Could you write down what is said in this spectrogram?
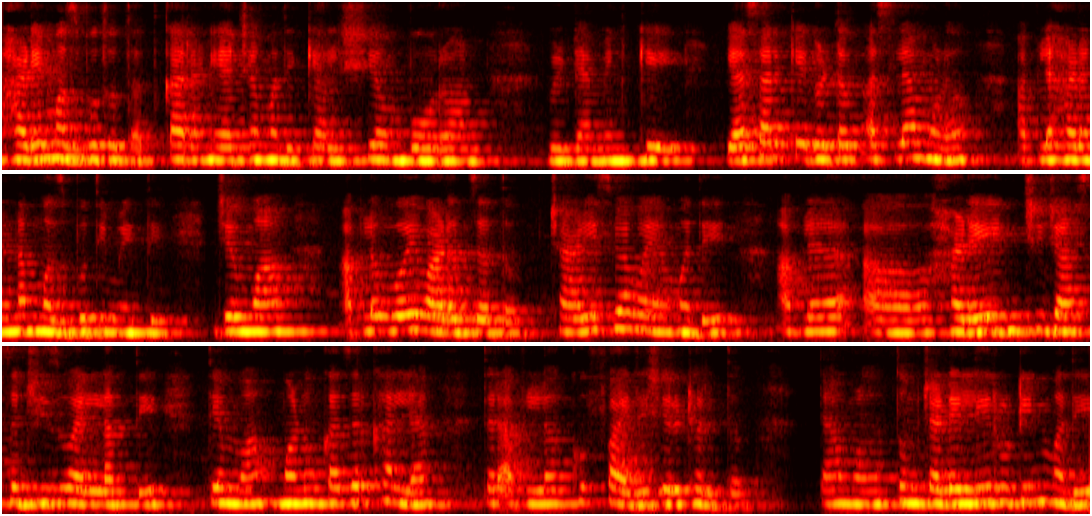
हाडे मजबूत होतात कारण याच्यामध्ये कॅल्शियम बोरॉन व्हिटॅमिन के यासारखे घटक असल्यामुळं आपल्या हाडांना मजबूती मिळते. जेव्हा आपलं वय वाढत जातं चाळीसव्या वयामध्ये आपल्याला हाडेंची जास्त झीज व्हायला लागते तेव्हा मनुका जर खाल्ल्या तर आपल्याला खूप फायदेशीर ठरतं. त्यामुळं तुमच्या डेली रुटीनमध्ये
